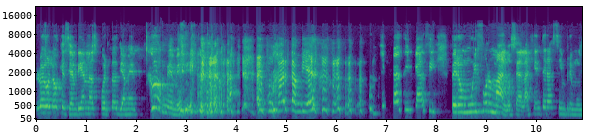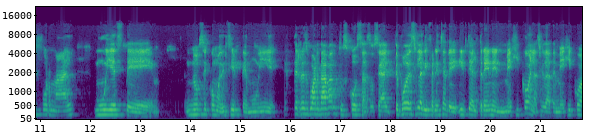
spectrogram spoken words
Luego, luego que se abrían las puertas, ya me, me, me empujar también. casi, casi, pero muy formal, o sea, la gente era siempre muy formal, muy, este, no sé cómo decirte, muy te resguardaban tus cosas. O sea, te puedo decir la diferencia de irte al tren en México, en la Ciudad de México,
